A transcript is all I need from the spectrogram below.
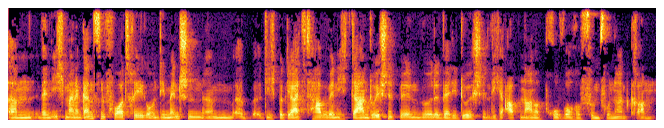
Ähm, wenn ich meine ganzen Vorträge und die Menschen, ähm, äh, die ich begleitet habe, wenn ich da einen Durchschnitt bilden würde, wäre die durchschnittliche Abnahme pro Woche 500 Gramm.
